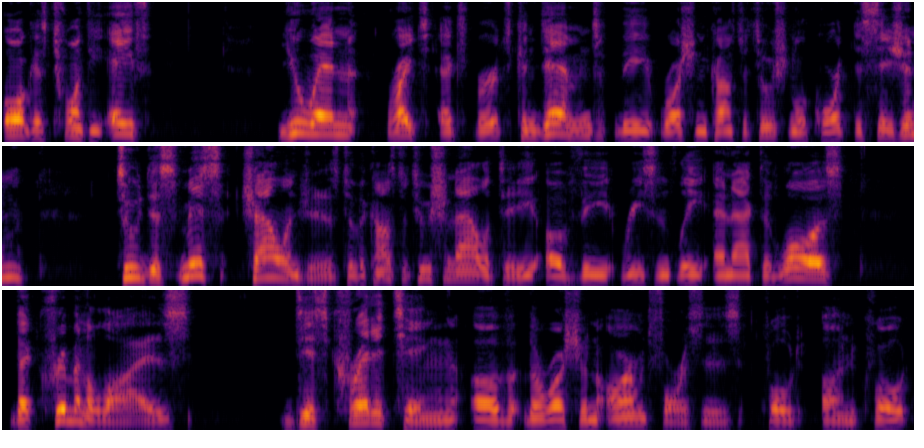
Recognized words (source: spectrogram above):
August 28th, UN rights experts condemned the Russian Constitutional Court decision to dismiss challenges to the constitutionality of the recently enacted laws that criminalize discrediting of the Russian armed forces, quote unquote.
